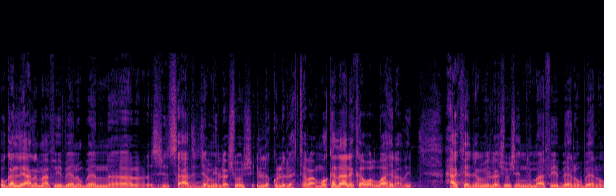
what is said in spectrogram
وقال لي أنا ما في بيني وبين آه، سعادة جميل العشوش إلا كل الاحترام وكذلك والله العظيم حكى جميل العشوش إني ما في بينه وبينه.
